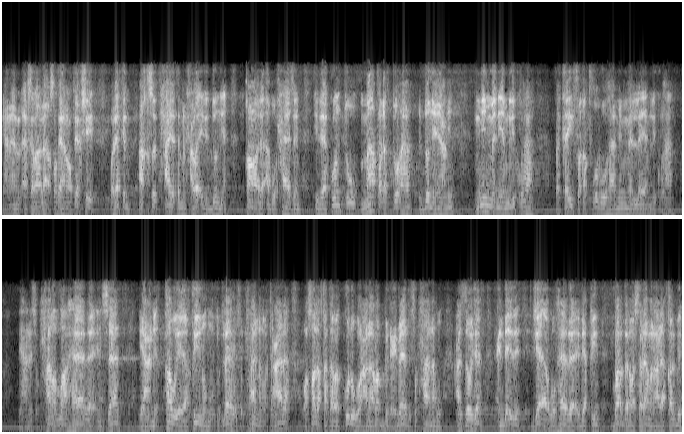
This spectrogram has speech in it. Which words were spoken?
يعني أنا الآخرة لا أستطيع أن أعطيك شيء ولكن أقصد حاجة من حوائج الدنيا. قال أبو حازم إذا كنت ما طلبتها الدنيا يعني ممن يملكها فكيف أطلبها ممن لا يملكها؟ يعني سبحان الله هذا إنسان يعني قوي يقينه بالله سبحانه وتعالى وصدق توكله على رب العباد سبحانه عز وجل. عندئذ جاءه هذا اليقين بردا وسلاما على قلبه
